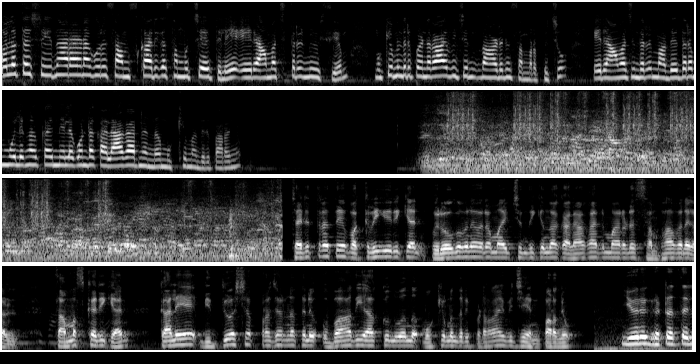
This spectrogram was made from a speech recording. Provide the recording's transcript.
കൊല്ലത്തെ ശ്രീനാരായണ ഗുരു സാംസ്കാരിക സമുച്ചയത്തിലെ എ. രാമചന്ദ്രൻ മ്യൂസിയം മുഖ്യമന്ത്രി പിണറായി വിജയൻ നാടിന് സമർപ്പിച്ചു. എ. രാമചന്ദ്രൻ മതേതര മൂല്യങ്ങൾക്കായി നിലകൊണ്ട കലാകാരനെന്ന് മുഖ്യമന്ത്രി പറഞ്ഞു. ചരിത്രത്തെ വക്രീകരിക്കാൻ പുരോഗമനപരമായി ചിന്തിക്കുന്ന കലാകാരന്മാരുടെ സംഭാവനകൾ തമസ്കരിക്കാൻ കലയെ വിദ്വേഷ പ്രചരണത്തിന് ഉപാധിയാക്കുന്നുവെന്ന് മുഖ്യമന്ത്രി പിണറായി വിജയൻ പറഞ്ഞു. ഈ ഒരു ഘട്ടത്തിൽ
